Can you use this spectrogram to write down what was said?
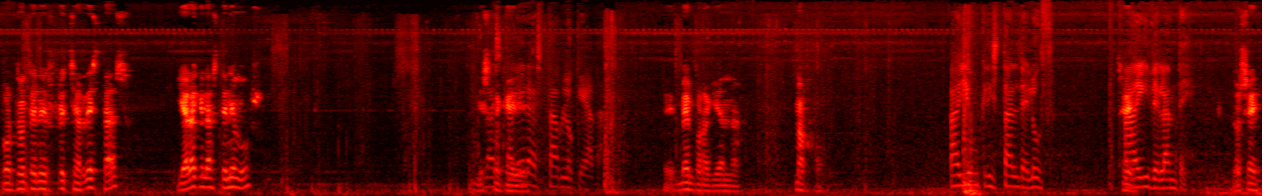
por no tener flechas de estas. Y ahora que las tenemos... ¿Y La esto escalera que está bloqueada. ven por aquí, anda. Majo. Hay un cristal de luz. Sí. Ahí delante. Lo sé.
